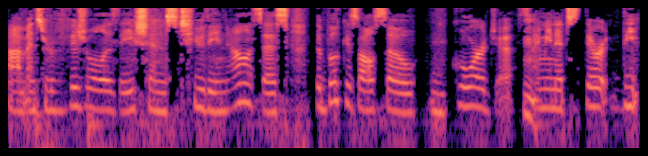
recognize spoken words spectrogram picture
um, and sort of visualizations to the analysis. The book is also gorgeous. Mm. I mean, it's there. The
